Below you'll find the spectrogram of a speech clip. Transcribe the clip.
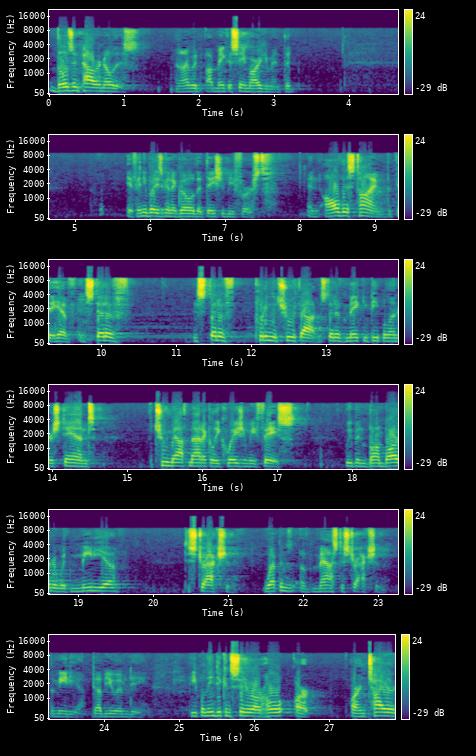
those in power know this, and I would make the same argument that if anybody's going to go, that they should be first. And all this time that they have, instead of, instead of putting the truth out, instead of making people understand the true mathematical equation we face, we've been bombarded with media distraction, weapons of mass distraction, the media, WMD. People need to consider our whole, our, our entire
